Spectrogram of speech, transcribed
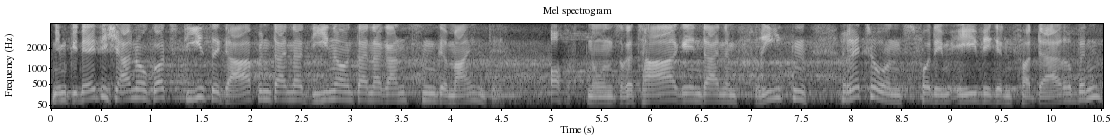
Nimm gnädig an, o oh Gott, diese Gaben deiner Diener und deiner ganzen Gemeinde. Ordne unsere Tage in deinem Frieden, rette uns vor dem ewigen Verderben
